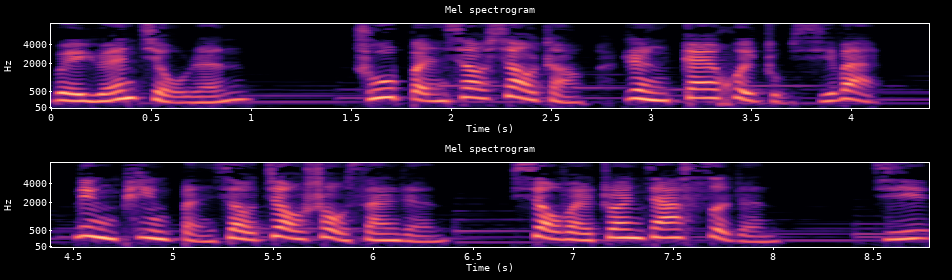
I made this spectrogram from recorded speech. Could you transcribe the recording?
委员九人，除本校校长任该会主席外，另聘本校教授三人、校外专家四人及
